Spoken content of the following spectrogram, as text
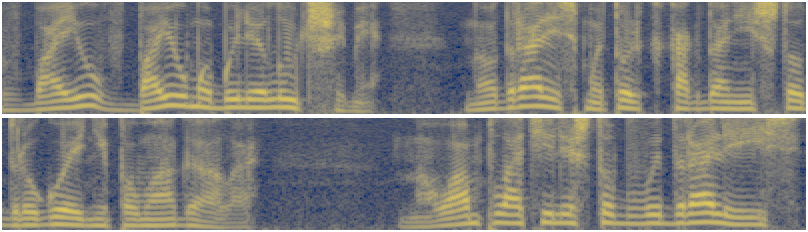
В бою, в бою мы были лучшими, но дрались мы только когда ничто другое не помогало. Но вам платили, чтобы вы дрались.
